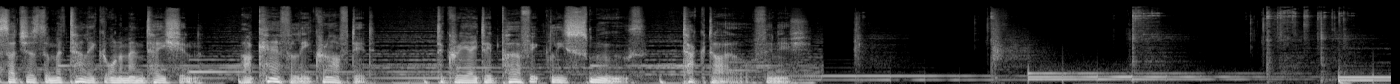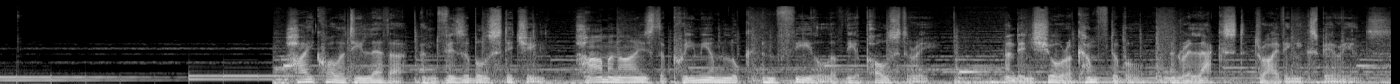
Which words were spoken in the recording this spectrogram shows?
such as the metallic ornamentation, are carefully crafted to create a perfectly smooth, tactile finish. High-quality leather and visible stitching harmonize the premium look and feel of the upholstery and ensure a comfortable and relaxed driving experience.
